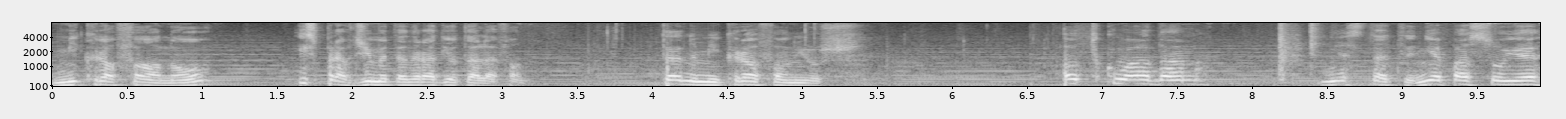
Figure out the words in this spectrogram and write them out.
mikrofonu i sprawdzimy ten radiotelefon. Ten mikrofon już odkładam. Niestety nie pasuje.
